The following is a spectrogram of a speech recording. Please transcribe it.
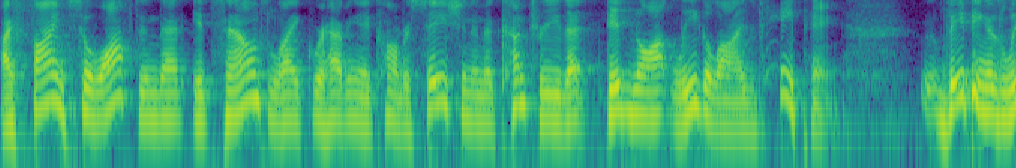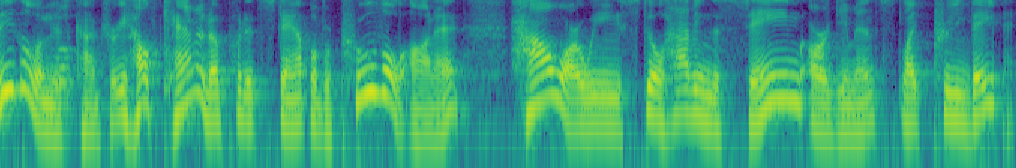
I find so often that it sounds like we're having a conversation in a country that did not legalize vaping. vaping is legal in this country. Health Canada put its stamp of approval on it. How are we still having the same arguments like pre vaping?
